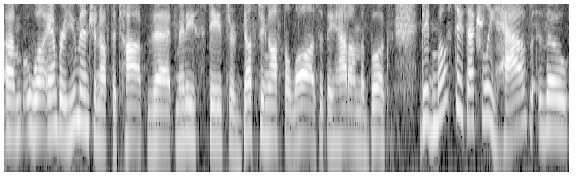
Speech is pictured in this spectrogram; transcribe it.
Um, well, Amber, you mentioned off the top that many states are dusting off the laws that they had on the books. Did most states actually have, though,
